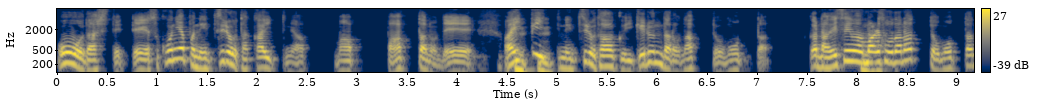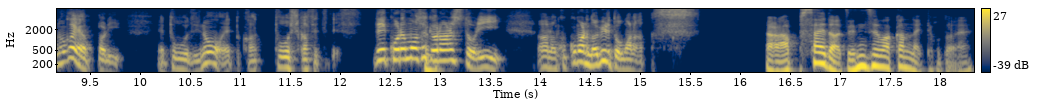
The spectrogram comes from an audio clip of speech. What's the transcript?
を出してて、そこにやっぱ熱量高いっていうのは、まあ、あったので、IP って熱量高くいけるんだろうなって思った。が投げ銭は生まれそうだなって思ったのが、やっぱりえ当時の、えっと、か投資仮説です。で、これも先ほど話した通り、あの、ここまで伸びると思わなかったです。だからアップサイドは全然わかんないってことだね。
